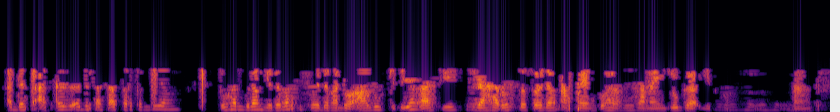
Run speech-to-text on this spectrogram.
ada saat ada, ada saat tertentu yang Tuhan bilang ya udahlah sesuai dengan doa lu gitu ya nggak sih? Nggak harus sesuai dengan apa yang Tuhan rencanain juga gitu. Hmm. nah terus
